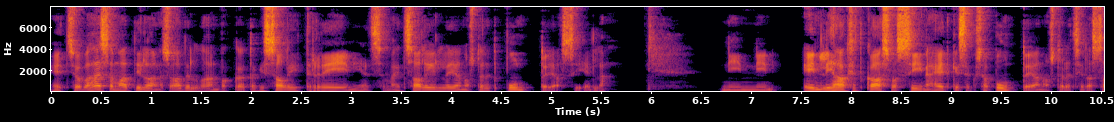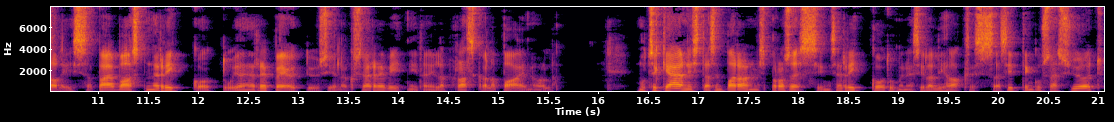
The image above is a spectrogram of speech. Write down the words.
Et se on vähän sama tilanne, jos ajatellaan vaikka jotakin salitreeniä, että sä menet salille ja nostelet puntteja siellä. Niin, niin ei lihakset kasva siinä hetkessä, kun sä puntteja nostelet siellä salissa. Päinvastoin ne rikkoutuu ja ne repeytyy siellä, kun sä revit niitä niillä raskailla painoilla. Mutta se käynnistää sen parannemisprosessin, se rikkoutuminen siellä lihaksessa. Ja sitten kun sä syöt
